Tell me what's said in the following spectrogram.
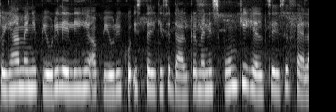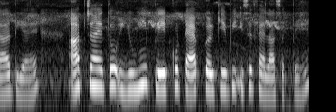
तो यहाँ मैंने प्यूरी ले ली है। और प्यूरी को इस तरीके से डालकर मैंने स्पून की हेल्प से इसे फैला दिया है। आप चाहें तो यूँ ही प्लेट को टैप करके भी इसे फैला सकते हैं।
